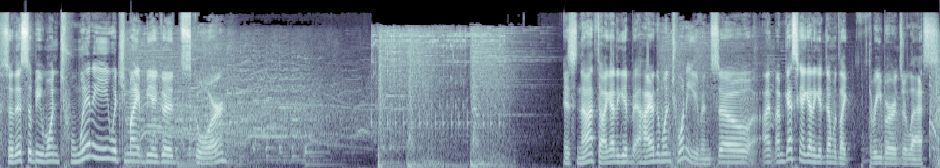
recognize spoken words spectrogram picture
So this will be 120, which might be a good score. It's not, though. I got to get higher than 120 even. So I'm, I'm guessing I got to get done with like three birds or less.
